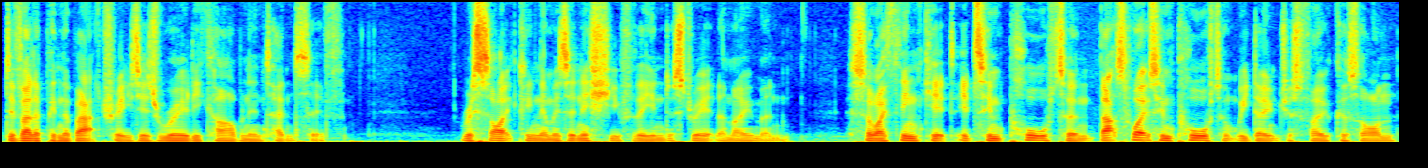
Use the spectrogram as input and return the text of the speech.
developing the batteries is really carbon intensive. Recycling them is an issue for the industry at the moment. So I think it, it's important. That's why it's important we don't just focus on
